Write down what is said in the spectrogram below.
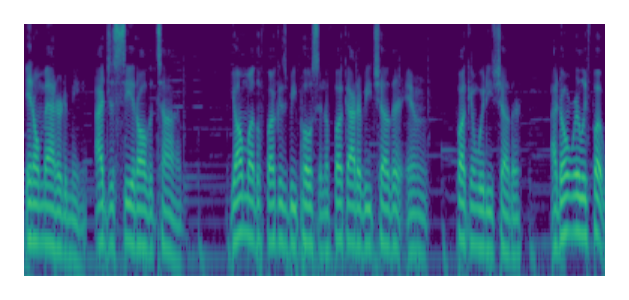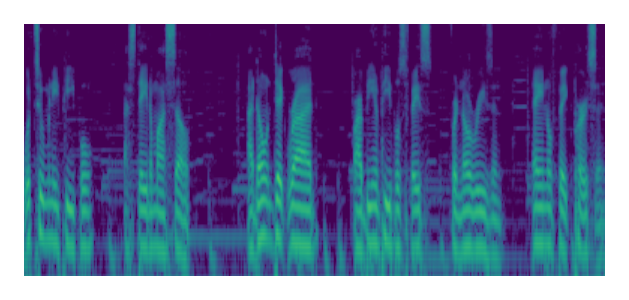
it don't matter to me. I just see it all the time. Y'all motherfuckers be posting the fuck out of each other and fucking with each other. I don't really fuck with too many people. I stay to myself. I don't dick ride or be in people's face for no reason. I ain't no fake person.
